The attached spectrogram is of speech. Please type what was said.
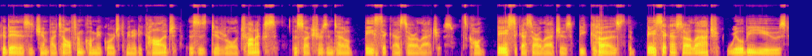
Good day, this is Jim Pytel from Columbia Gorge Community College. This is Digital Electronics. This lecture is entitled Basic SR Latches. It's called Basic SR Latches because the Basic SR Latch will be used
